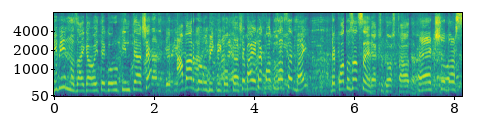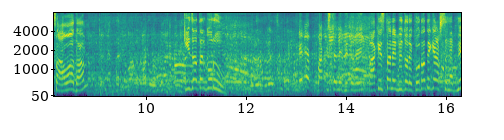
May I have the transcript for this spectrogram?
বিভিন্ন জায়গা হইতে গরু কিনতে আসে আবার গরু বিক্রি করতে আসে। ভাই এটা কত যাচ্ছেন ভাই? এটা কত যাচ্ছেন একশো দশ টাকা দাম। একশো দশ চাওয়া দাম। কি জাতের গরু? পাকিস্তানের ভিতরে। পাকিস্তানের ভিতরে। কোথা থেকে আসছেন আপনি?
